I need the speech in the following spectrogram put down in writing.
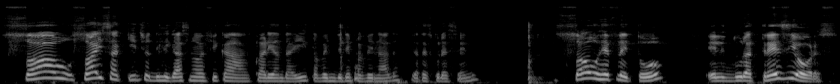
Só, só isso aqui, deixa eu desligar, senão vai ficar clareando aí, talvez não dê nem para ver nada, já está escurecendo. Só o refletor, ele dura 13 horas.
